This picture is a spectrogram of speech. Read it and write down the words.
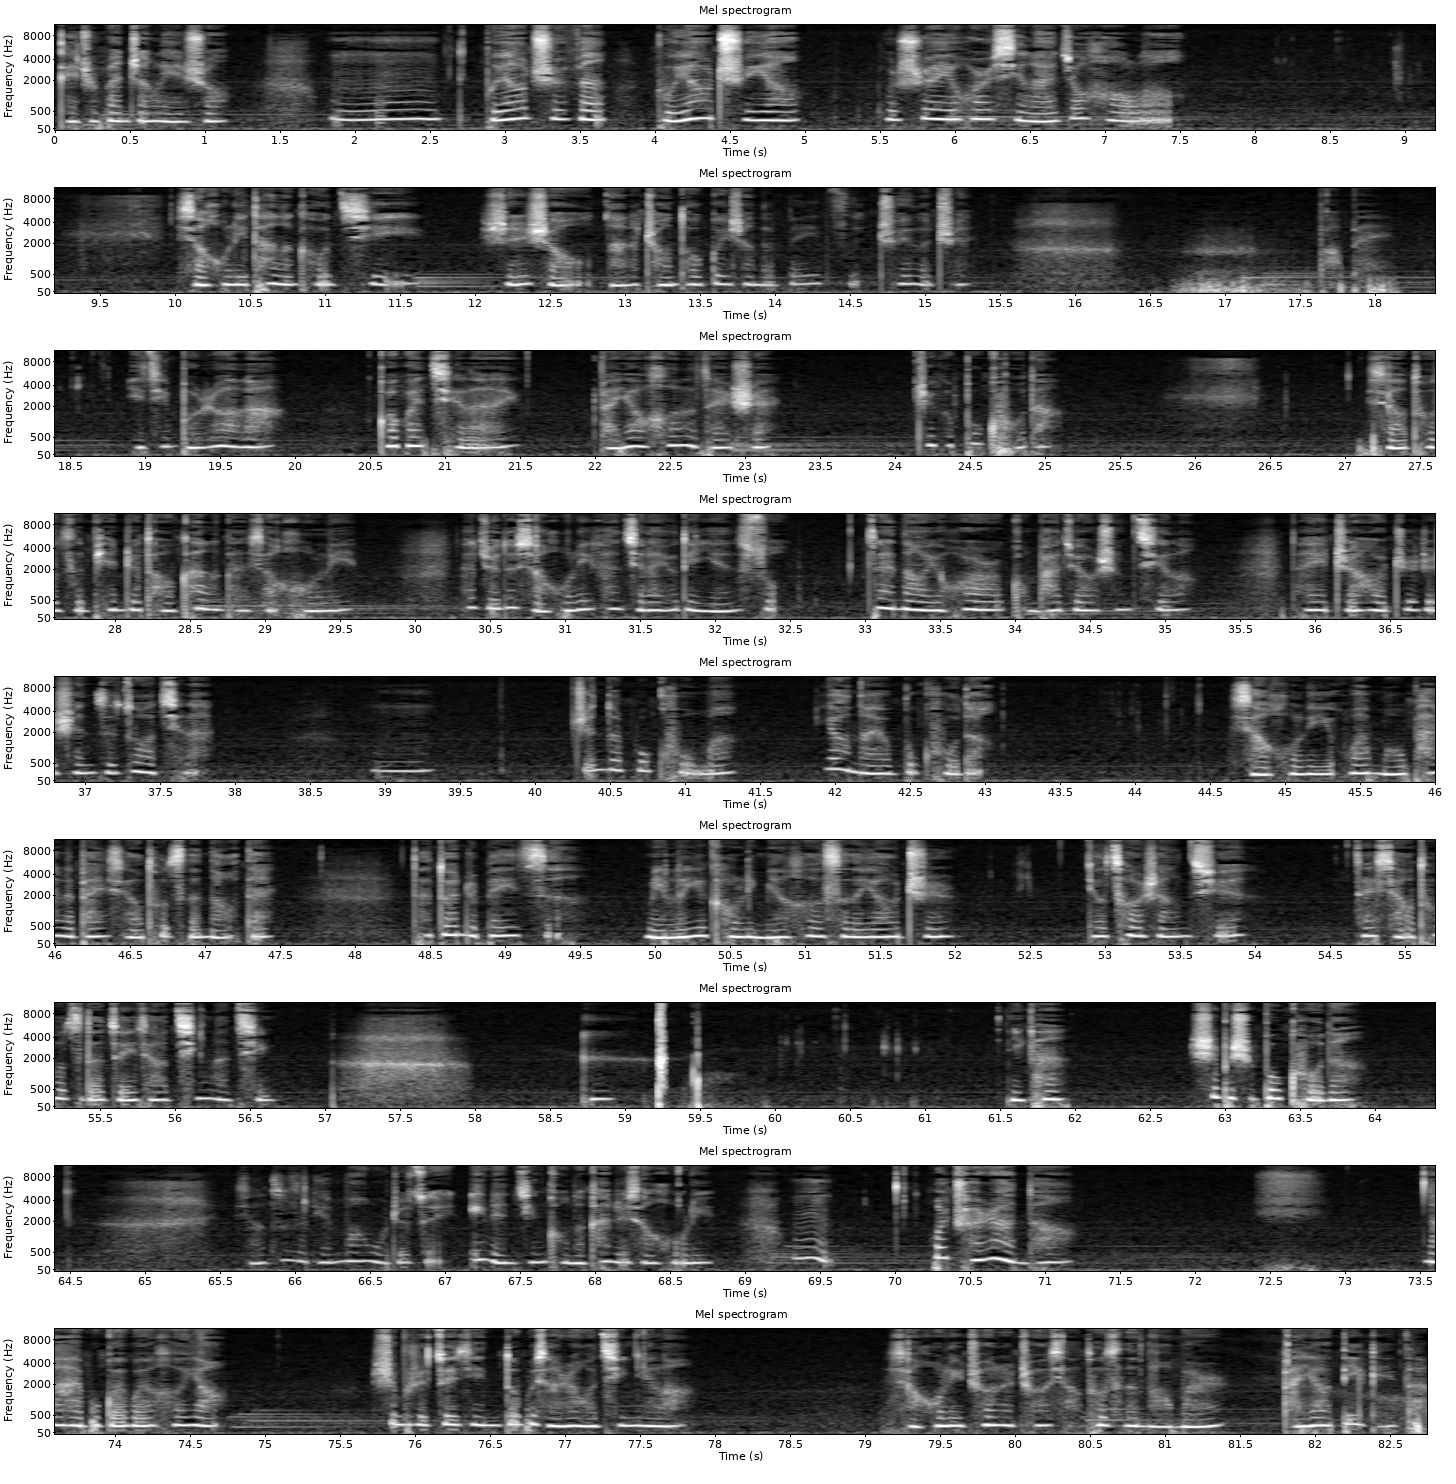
盖住半张脸说：“嗯，不要吃饭。”不要吃药，我睡一会儿醒来就好了。小狐狸叹了口气，伸手拿了床头柜上的杯子，吹了吹。宝贝，已经不热啦，乖乖起来，把药喝了再睡。这个不苦的。小兔子偏着头看了看小狐狸，它觉得小狐狸看起来有点严肃。再闹一会儿，恐怕就要生气了。他也只好支着身子坐起来。嗯，真的不苦吗？药哪有不苦的？小狐狸弯眸拍了拍小兔子的脑袋，他端着杯子抿了一口里面褐色的药汁，又凑上去，在小兔子的嘴角亲了亲。嗯，你看。是不是不苦的？小兔子连忙捂着嘴，一脸惊恐的看着小狐狸。嗯，会传染的。那还不乖乖喝药？是不是最近都不想让我亲你了？小狐狸戳了戳小兔子的脑门，把药递给他。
